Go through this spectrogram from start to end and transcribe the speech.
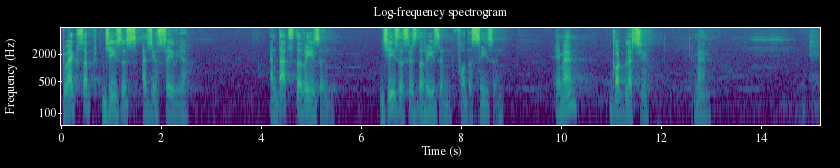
to accept Jesus as your Savior. And that's the reason. Jesus is the reason for the season. Amen. God bless you. Amen.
